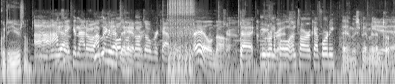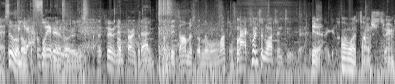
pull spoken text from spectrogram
Quentin, you hear something? Uh, I'm Yeah. taking that over. You I'm taking both those hammer. guns over KAP 40. Hell no. That, can we run a poll MTAR or KAP 40? Damn, I spent my Yeah. Still don't know Yeah, what the fucking literally. MTAR is. Let's spam an MTAR in the chat. name. Let's see Thomas, the only one watching. Ah, Quentin watching too, bro. Yeah. Oh, what Thomas stream?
